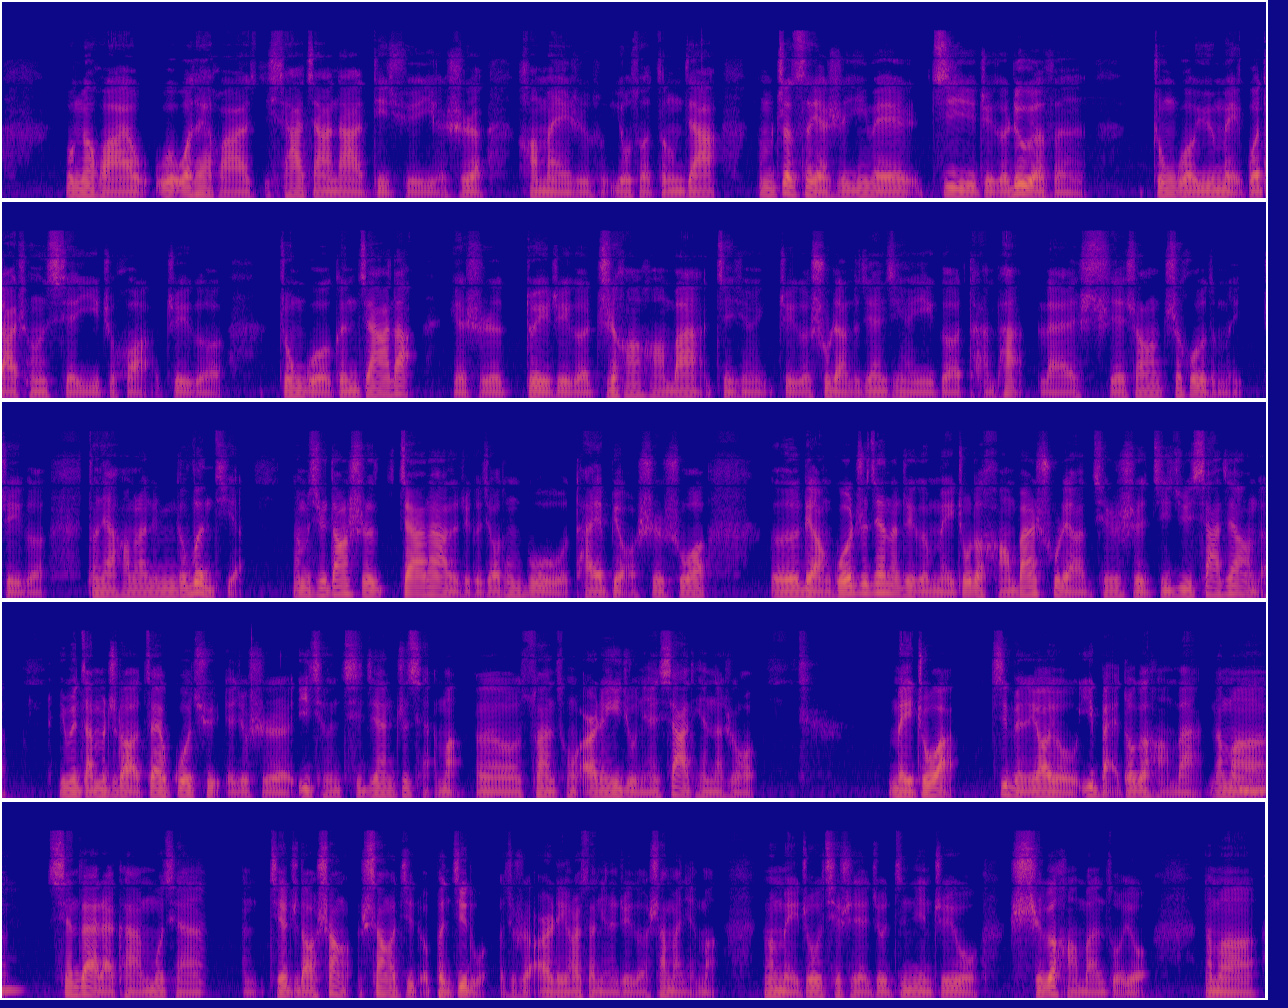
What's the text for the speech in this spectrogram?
温哥华、渥渥太华其他加拿大地区也是航班也是有所增加。那么这次也是因为继这个六月份中国与美国达成协议之后啊，这个中国跟加拿大。也是对这个直航航班进行这个数量之间进行一个谈判，来协商之后的怎么这个增加航班这么一个问题。那么其实当时加拿大的这个交通部他也表示说，呃，两国之间的这个每周的航班数量其实是急剧下降的，因为咱们知道在过去也就是疫情期间之前嘛，呃，算从二零一九年夏天的时候，每周啊基本要有一百多个航班。那么现在来看，目前。嗯，截止到上上个季度，本季度就是二零二三年的这个上半年嘛，那么每周其实也就仅仅只有十个航班左右。那么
